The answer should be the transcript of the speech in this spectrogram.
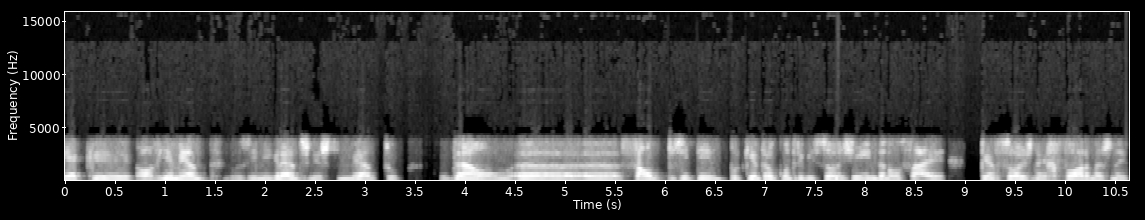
é que, obviamente, os imigrantes neste momento dão uh, uh, saldo positivo porque entram contribuições e ainda não saem pensões, nem reformas, nem,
